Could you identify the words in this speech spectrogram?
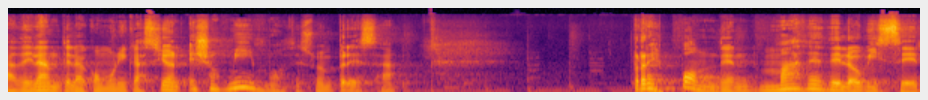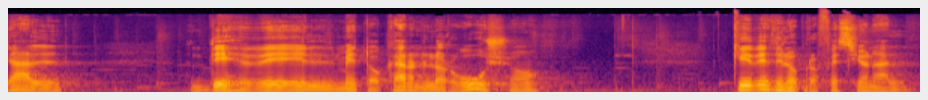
adelante la comunicación ellos mismos de su empresa, responden más desde lo visceral, desde el me tocaron el orgullo, que desde lo profesional.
